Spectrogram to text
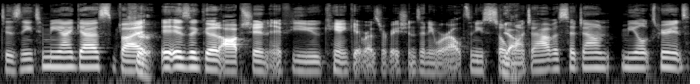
Disney to me, I guess, but Sure. it is a good option if you can't get reservations anywhere else and you still Yeah. want to have a sit down meal experience.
